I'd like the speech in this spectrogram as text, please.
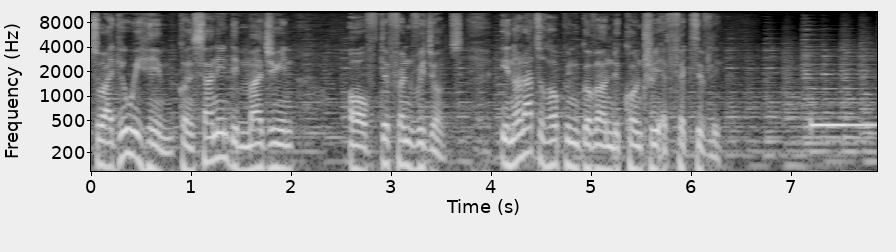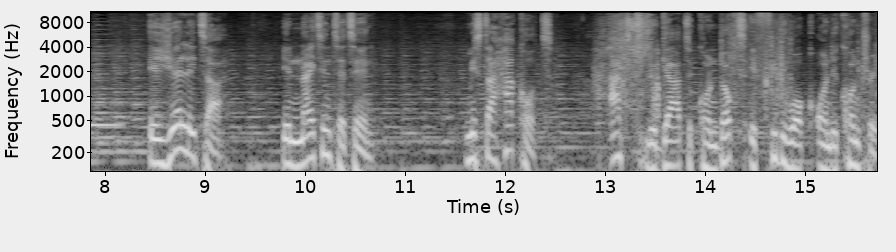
to argue with him concerning the merging of different regions in order to help him govern the country effectively. A year later, in 1913, Mr. Harcourt asked Lugard to conduct a field work on the country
